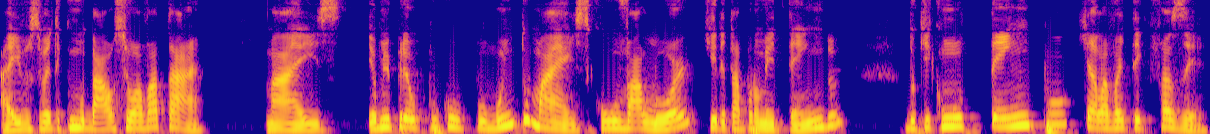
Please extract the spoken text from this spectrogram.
aí você vai ter que mudar o seu avatar. Mas eu me preocupo muito mais com o valor que ele está prometendo do que com o tempo que ela vai ter que fazer.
